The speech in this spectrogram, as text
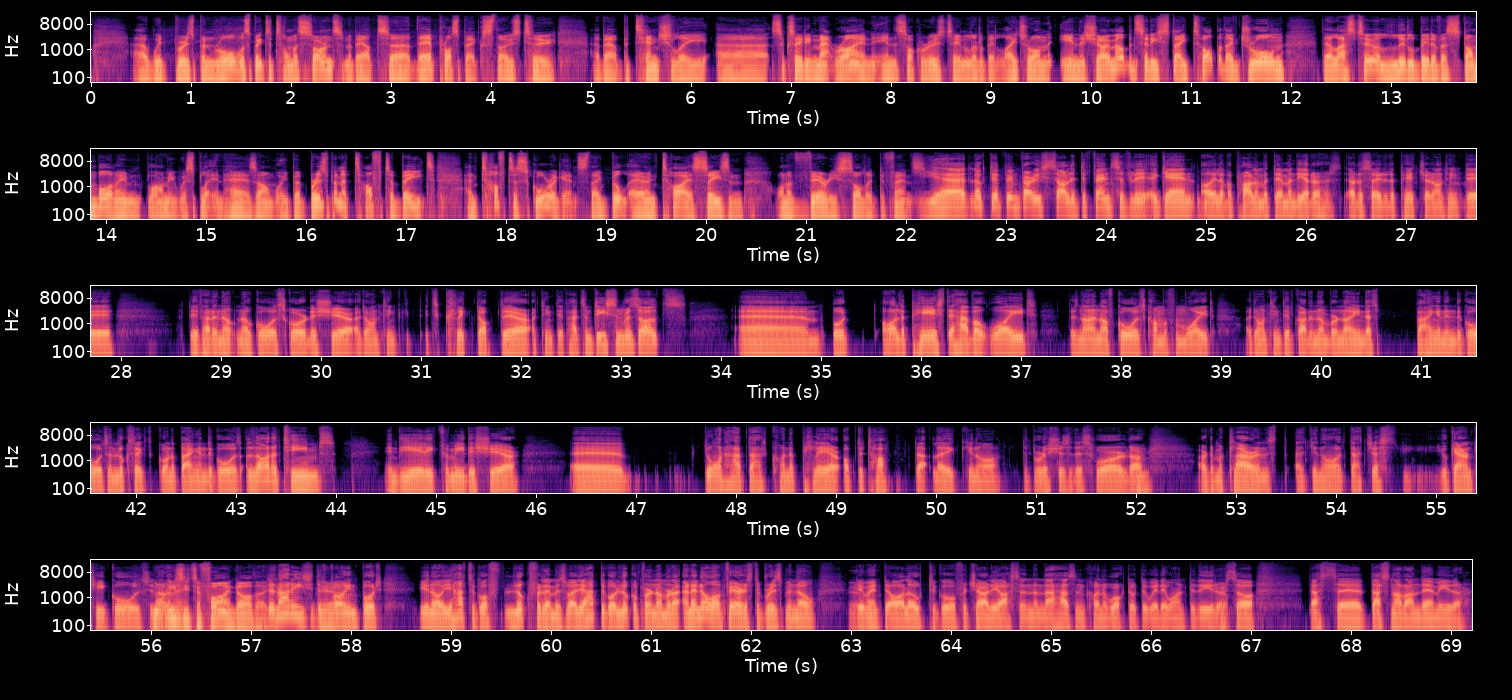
uh, with Brisbane Roar. We'll speak to Thomas Sorensen about uh, their prospects, those two, about potentially uh, succeeding Matt Ryan in the Socceroos team a little bit later on in the show. Melbourne City stayed top, but they've drawn their last two. A little bit of a stumble. I mean, blimey, we're splitting hairs, aren't we? But Brisbane are tough to beat and tough to score against. They built their entire season on a very solid defence. Yeah, look, they've been very solid defensively. Again, I'll have a problem with them on the other other side of the pitch. I don't think they they've had an out and out goal scorer this year. I don't think it's clicked up there. I think they've had some decent results, um, but all the pace they have out wide, there's not enough goals coming from wide. I don't think they've got a number nine that's banging in the goals and looks like they're going to bang in the goals. A lot of teams in the A League for me this year uh, don't have that kind of player up the top that like you know the Berishas of this world or Mm. or the Maclarens. Uh, you know that just you're guaranteed goals. You know Not what I easy mean? to find, are they? They're not easy to Yeah. find, but you know you have to go f- look for them as well. You have to go looking for a number. nine. And I know, in fairness to Brisbane, now Yeah. they went all out to go for Charlie Austin, and that hasn't kind of worked out the way they wanted either. Yep. So that's uh, that's not on them either.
